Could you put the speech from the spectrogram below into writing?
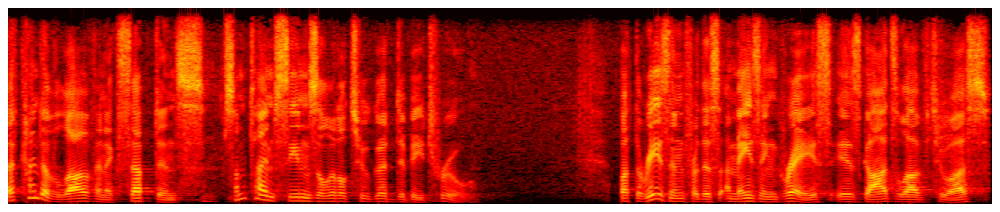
That kind of love and acceptance sometimes seems a little too good to be true. But the reason for this amazing grace is God's love to us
